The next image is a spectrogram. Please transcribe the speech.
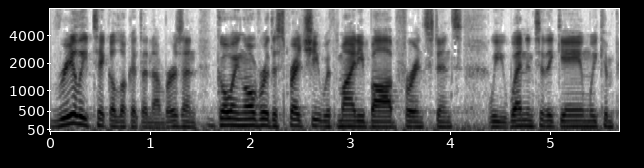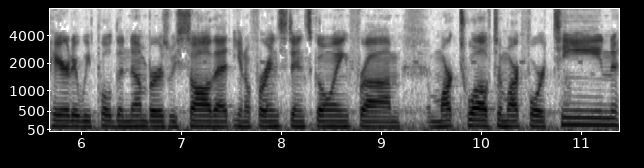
really take a look at the numbers. And going over the spreadsheet with Mighty Bob, for instance, we went into the game, we compared it, we pulled the numbers, we saw that you know, for instance, going from Mark 12 to Mark 14,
